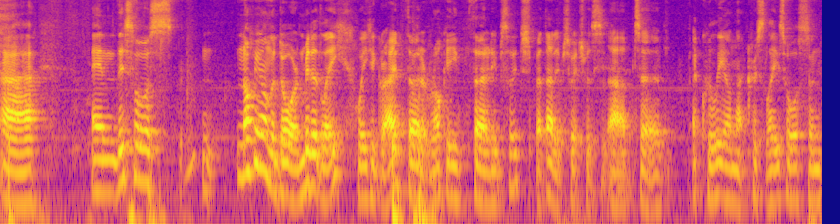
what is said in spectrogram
Uh, and this horse, knocking on the door, admittedly, weaker grade, third at Rocky, third at Ipswich, but that Ipswich was uh, to Aquili on that Chris Lee's horse and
